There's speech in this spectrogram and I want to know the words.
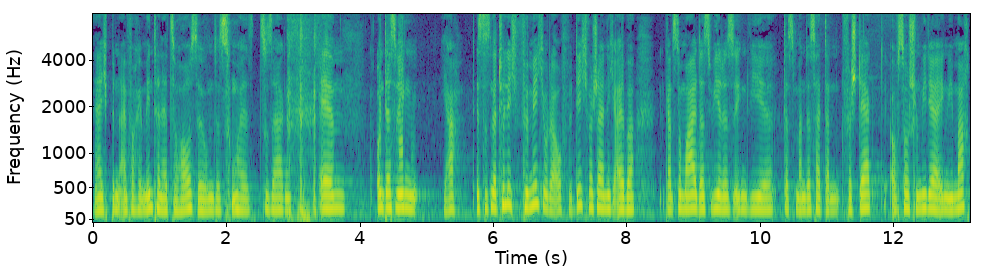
ja, ich bin einfach im Internet zu Hause, um das so mal zu sagen. ähm, und deswegen, ja, ist es natürlich für mich oder auch für dich wahrscheinlich, Alba, ganz normal, dass wir das irgendwie, dass man das halt dann verstärkt auf Social Media irgendwie macht.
